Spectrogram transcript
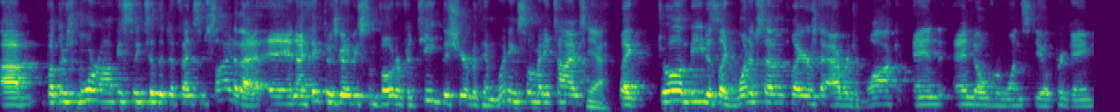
Um, but there's more obviously to the defensive side of that. And I think there's going to be some voter fatigue this year with him winning so many times. Yeah. Like Joel Embiid is like one of seven players to average a block and and over one steal per game.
